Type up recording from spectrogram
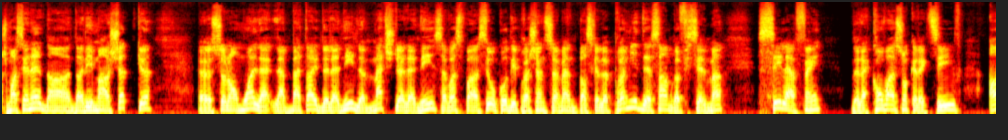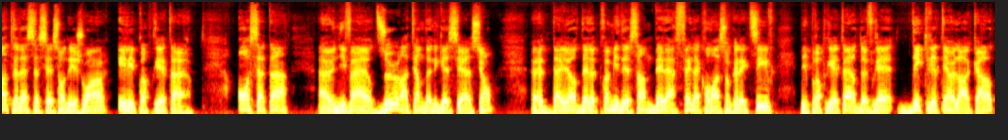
Je mentionnais dans, dans les manchettes que, euh, selon moi, la, la bataille de l'année, le match de l'année, ça va se passer au cours des prochaines semaines parce que le 1er décembre officiellement, c'est la fin de la convention collective entre l'association des joueurs et les propriétaires. On s'attend à un hiver dur en termes de négociation. Euh, d'ailleurs, dès le 1er décembre, dès la fin de la convention collective, les propriétaires devraient décréter un lockout.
